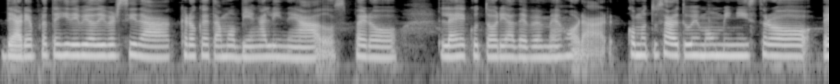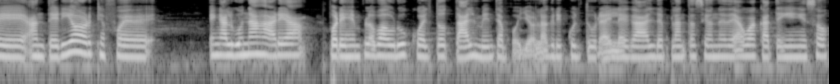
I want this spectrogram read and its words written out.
de área protegida y biodiversidad, creo que estamos bien alineados, pero la ejecutoria debe mejorar. Como tú sabes, tuvimos un ministro eh, anterior que fue en algunas áreas, por ejemplo, Bauruco, él totalmente apoyó la agricultura ilegal de plantaciones de aguacate y en eso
